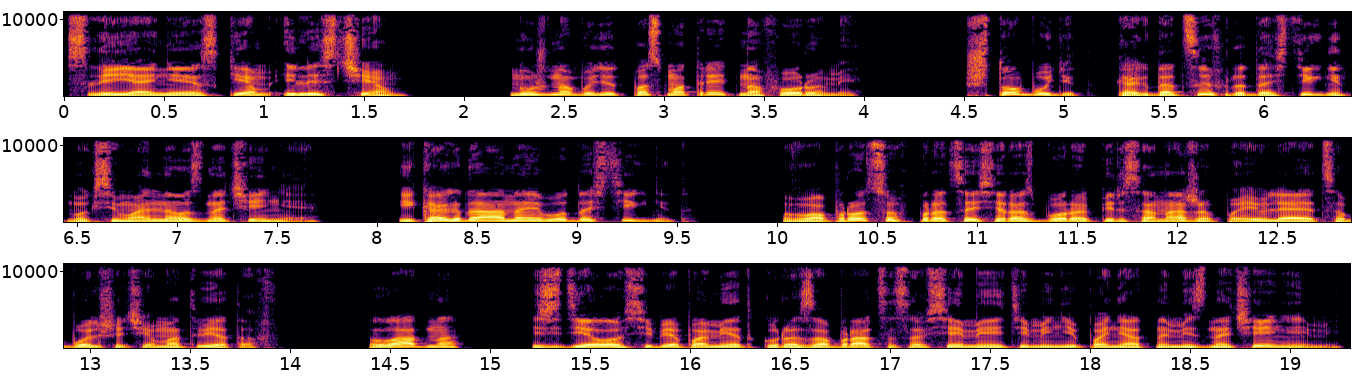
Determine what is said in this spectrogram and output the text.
Слияние с кем или с чем? Нужно будет посмотреть на форуме. Что будет, когда цифра достигнет максимального значения? И когда она его достигнет? Вопросов в процессе разбора персонажа появляется больше, чем ответов. Ладно, сделав себе пометку разобраться со всеми этими непонятными значениями,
